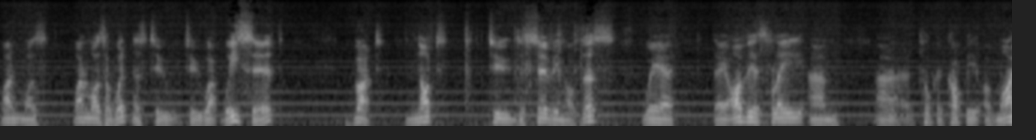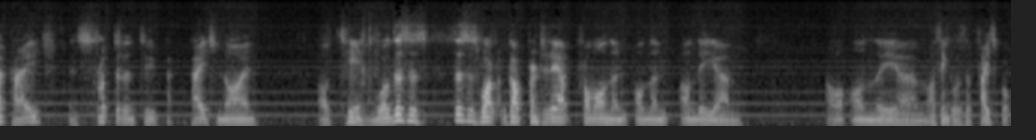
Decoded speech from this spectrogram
One was one was a witness to, to what we served, but not to the serving of this, where they obviously um, uh, took a copy of my page and slipped it into page nine of ten. Well, this is this is what got printed out from on the on the on the um, on the um, I think it was a Facebook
